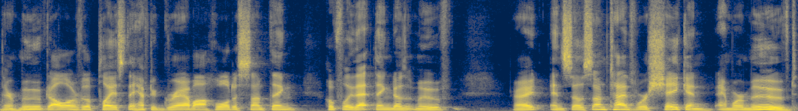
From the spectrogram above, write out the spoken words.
they're moved all over the place. They have to grab a hold of something. Hopefully that thing doesn't move, right? And so sometimes we're shaken and we're moved.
